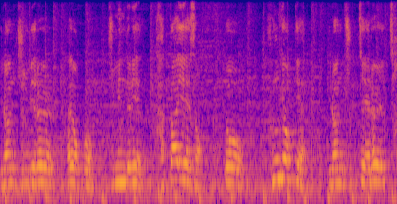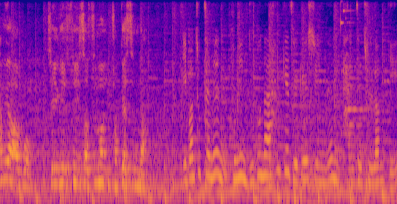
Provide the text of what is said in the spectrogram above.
이런 준비를 하였고 주민들이 가까이에서 또 흥겹게 이런 축제를 참여하고 즐길 수 있었으면 좋겠습니다. 이번 축제는 군인 누구나 함께 즐길 수 있는 단체 줄넘기,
